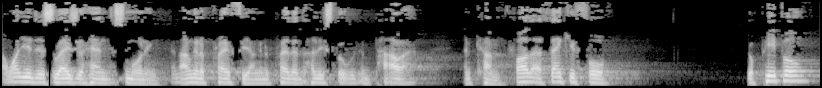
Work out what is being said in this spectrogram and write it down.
I want you to just raise your hand this morning. And I'm going to pray for you. I'm going to pray that the Holy Spirit would empower and come. Father, I thank you for your people.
